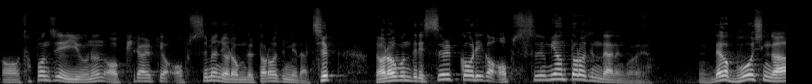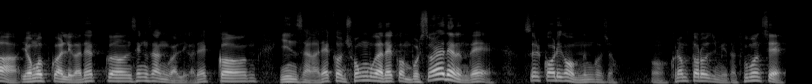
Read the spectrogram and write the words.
어, 첫 번째 이유는 어필할 게 없으면 여러분들 떨어집니다. 즉 여러분들이 쓸 거리가 없으면 떨어진다는 거예요. 음, 내가 무엇인가 영업 관리가 됐건 생산 관리가 됐건 인사가 됐건 총무가 됐건 뭘 써야 되는데 쓸 거리가 없는 거죠. 어, 그럼 떨어집니다. 두 번째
